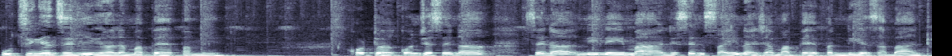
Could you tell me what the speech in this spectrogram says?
uthi ngenzeni ngalamaphepha mina? Kodwa konje sena sena nine imali senisayina nje amaphepha ninikeza abantu.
